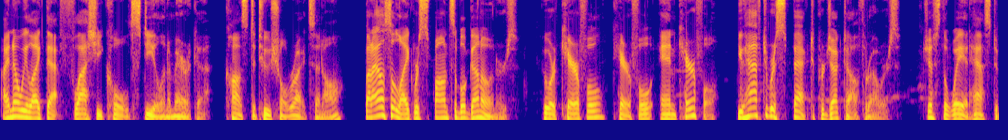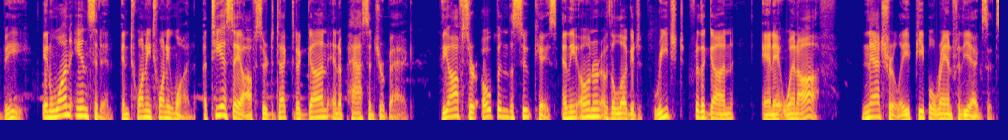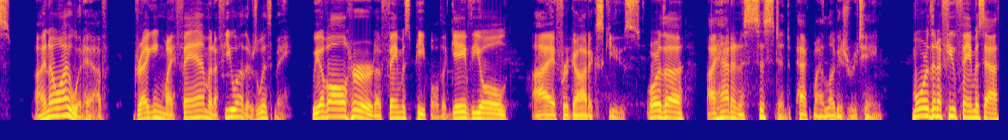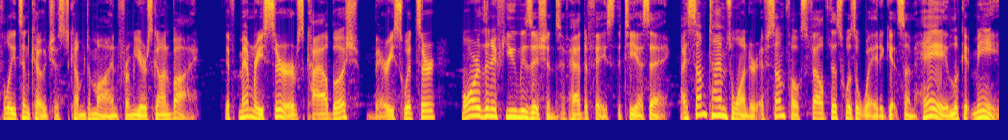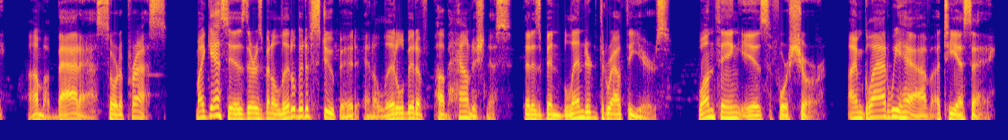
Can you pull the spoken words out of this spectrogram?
I know we like that flashy cold steel in America, constitutional rights and all, but I also like responsible gun owners who are careful, careful, and careful. You have to respect projectile throwers, just the way it has to be. In one incident in 2021, a TSA officer detected a gun in a passenger bag. The officer opened the suitcase, and the owner of the luggage reached for the gun, and it went off. Naturally, people ran for the exits. I know I would have, dragging my fam and a few others with me. We have all heard of famous people that gave the old I forgot excuse, or the I had an assistant pack my luggage routine. More than a few famous athletes and coaches come to mind from years gone by. If memory serves, Kyle Busch, Barry Switzer, more than a few musicians have had to face the TSA. I sometimes wonder if some folks felt this was a way to get some, hey, look at me, I'm a badass sort of press. My guess is there has been a little bit of stupid and a little bit of pub houndishness that has been blended throughout the years. One thing is for sure I'm glad we have a TSA.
